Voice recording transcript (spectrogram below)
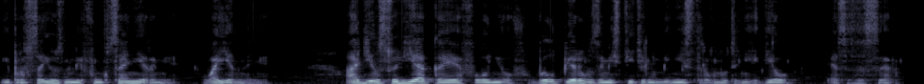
и профсоюзными функционерами, военными. Один судья К.Ф. Лунев был первым заместителем министра внутренних дел СССР.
